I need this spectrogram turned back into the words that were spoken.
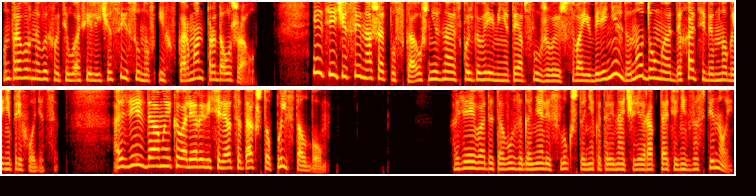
Он проворно выхватил у Офелии часы и, сунув их в карман, продолжал. «Эти часы наши отпуска. Уж не знаю, сколько времени ты обслуживаешь свою Беренильду, но, думаю, отдыхать тебе много не приходится. А здесь дамы и кавалеры веселятся так, что пыль столбом». Хозяева до того загоняли слуг, что некоторые начали роптать у них за спиной.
